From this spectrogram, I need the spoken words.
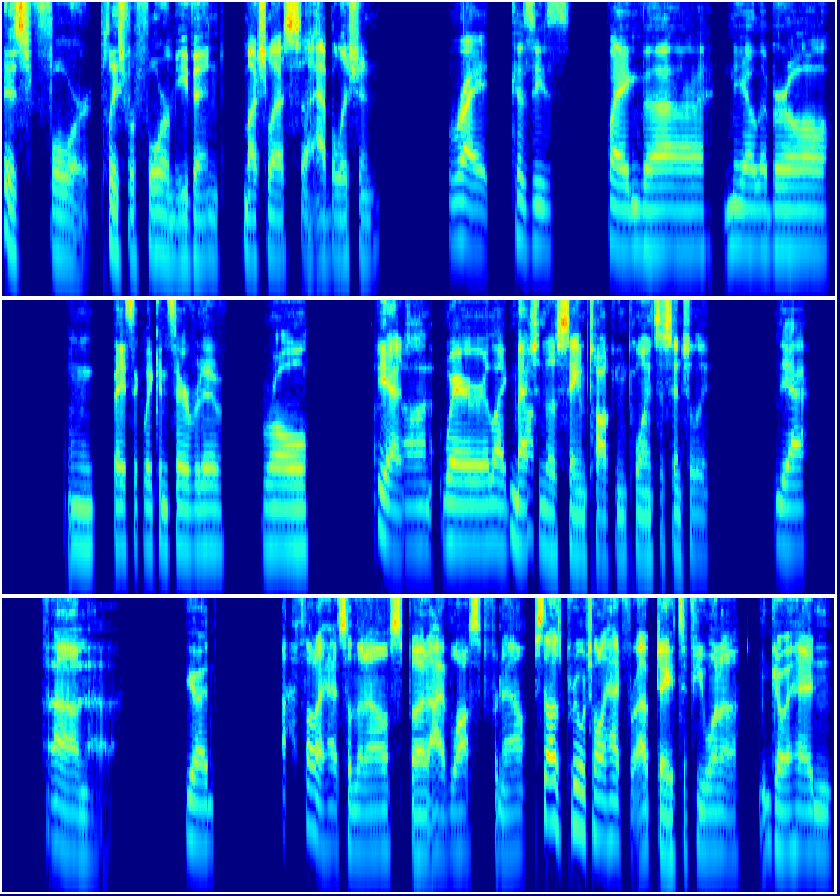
is for police reform, even much less uh, abolition. Right, because he's playing the neoliberal, mm, basically conservative role. Yeah, on where like matching those same talking points essentially. yeah, Um, uh, good. I thought I had something else, but I've lost it for now. So that was pretty much all I had for updates. If you want to go ahead and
